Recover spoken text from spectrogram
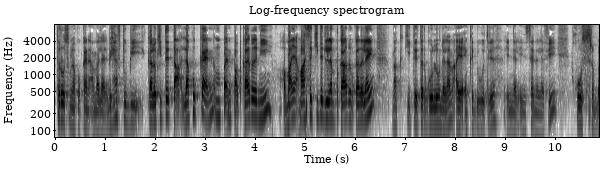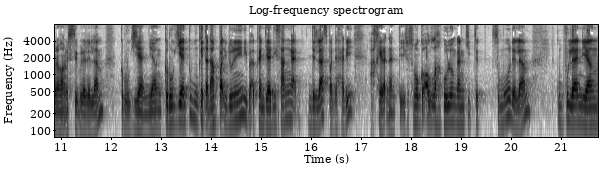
terus melakukan amalan. We have to be kalau kita tak lakukan empat-empat perkara ni banyak masa kita dalam perkara-perkara lain maka kita tergolong dalam ayat yang kedua tu innal insana lafi khusr manusia berada dalam kerugian. Yang kerugian tu mungkin tak nampak di dunia ini akan jadi sangat jelas pada hari akhirat nanti. So, semoga Allah golongkan kita semua dalam kumpulan yang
